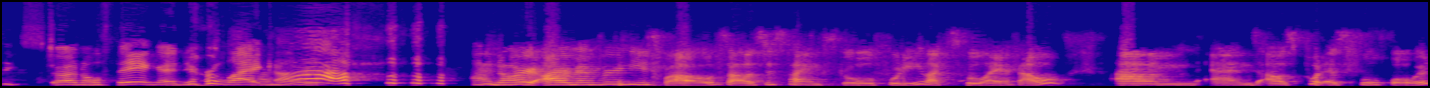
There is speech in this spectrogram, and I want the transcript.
this external thing, and you're like, I ah. I know. I remember in year twelve, so I was just playing school footy, like school AFL, um, and I was put as full forward,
